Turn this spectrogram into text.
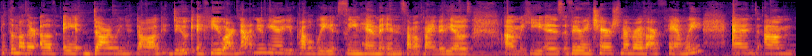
but the mother of a darling dog, Duke. If you are not new here, you've probably seen him in some of my videos. Um, he is a very cherished member of our family. And um,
